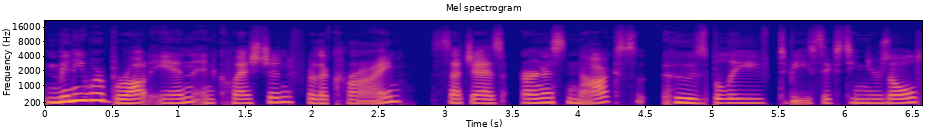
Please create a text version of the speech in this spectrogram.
Many were brought in and questioned for the crime, such as Ernest Knox, who's believed to be 16 years old.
